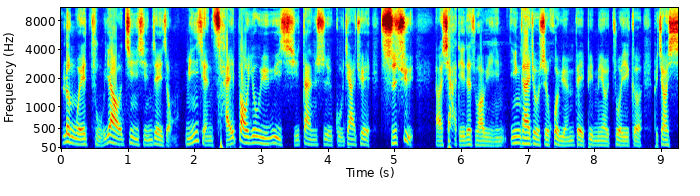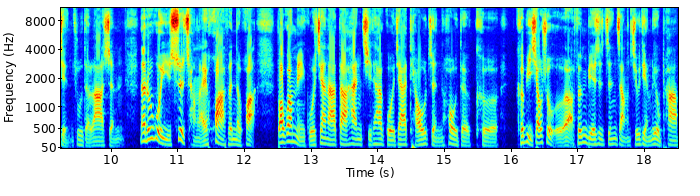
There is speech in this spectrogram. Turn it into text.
认为主要进行这种明显财报优于预期，但是股价却持续啊下跌的主要原因，应该就是会员费并没有做一个比较显著的拉升。那如果以市场来划分的话，包括美国、加拿大和其他国家调整后的可。可比销售额啊，分别是增长九点六趴、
